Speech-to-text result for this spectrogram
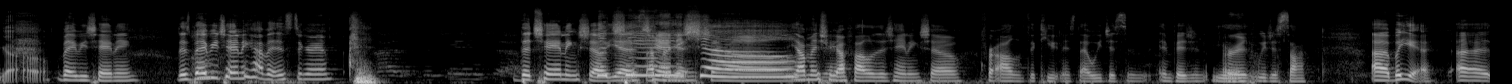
yo. Baby Channing. Does Baby Channing have an Instagram? The Channing Show. The Channing Show. yes, Channing. Show. Y'all make sure Yeah. y'all follow the Channing Show for all of the cuteness that we just envisioned Yeah. or we just saw. Uh, but yeah, uh,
